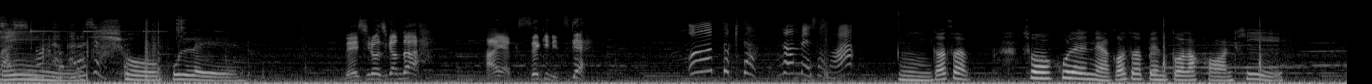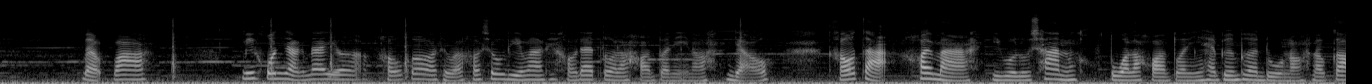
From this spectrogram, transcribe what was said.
わ นี่ しの宝じゃ โชกุเลน 飯の時間だ早く席に着けおっと来た何名様 อืมก็จะโชคุเรนเนี่ยก็จะเป็นตัวละครที่ แบบว่า มีคนอยากได้เยอะเขาก็ถือว่าเขาโชคดีมากที่เขาได้ตัวละครตัวนี้เนาะเดี๋ยวเขาจะ ค่อยมา evolution ตัวละครตัวนี้ให้เพื่อนๆดูเนาะแล้วก็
